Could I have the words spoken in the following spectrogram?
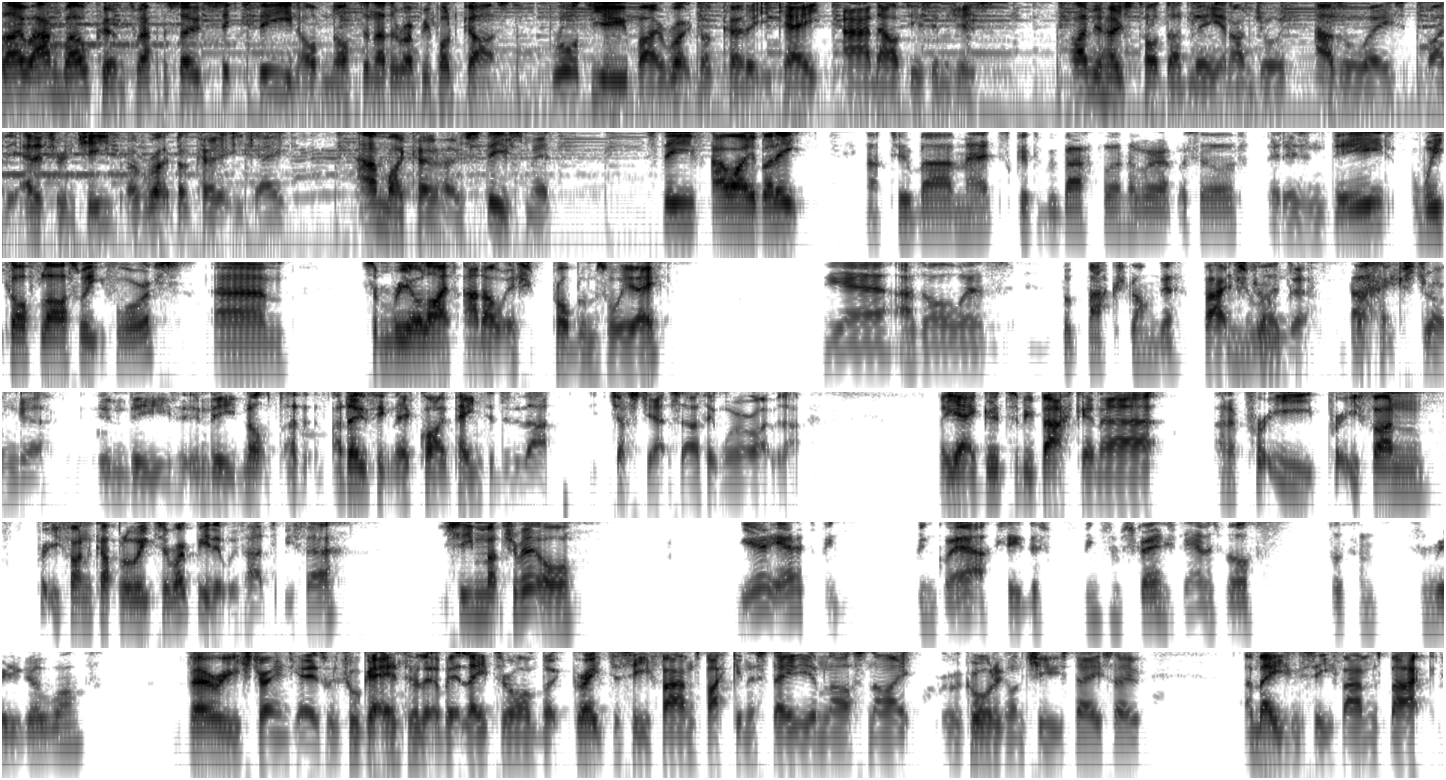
Hello and welcome to episode 16 of Not Another Rugby Podcast, brought to you by Ruck.co.uk and Altius Images. I'm your host Todd Dudley, and I'm joined, as always, by the editor in chief of Ruck.co.uk and my co host Steve Smith. Steve, how are you, buddy? Not too bad, mate. It's good to be back for another episode. It is indeed. A week off last week for us. Um, some real life adultish problems for you, eh? Yeah, as always. But back stronger. Back stronger. Back stronger. Indeed, indeed. Not. I, I don't think they've quite painted to that just yet, so I think we're all right with that. But yeah, good to be back and uh, and a pretty pretty fun pretty fun couple of weeks of rugby that we've had. To be fair, you seen much of it or? Yeah, yeah, it's been been great actually. There's been some strange games, but also some some really good ones. very strange games, which we'll get into a little bit later on. But great to see fans back in the stadium last night. We're recording on Tuesday, so amazing to see fans back.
